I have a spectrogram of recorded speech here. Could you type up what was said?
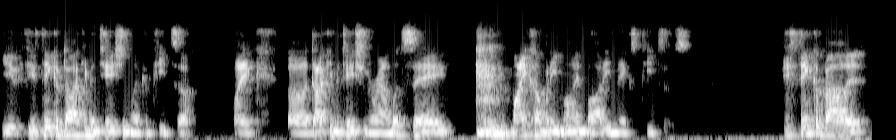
you, if you think of documentation like a pizza, like uh, documentation around, let's say my company, MindBody, makes pizzas if you think about it,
